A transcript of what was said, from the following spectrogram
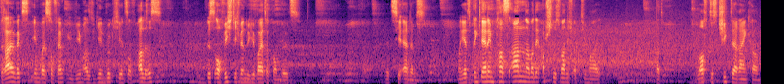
Drei Wechsel eben bei Southampton gegeben. Also die gehen wirklich jetzt auf alles. Ist auch wichtig, wenn du hier weiterkommen willst. Jetzt hier Adams. Und jetzt bringt er den Pass an, aber der Abschluss war nicht optimal. Loftus Cheek, der reinkam.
